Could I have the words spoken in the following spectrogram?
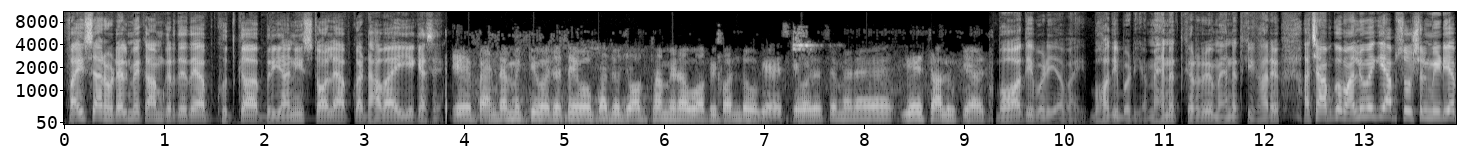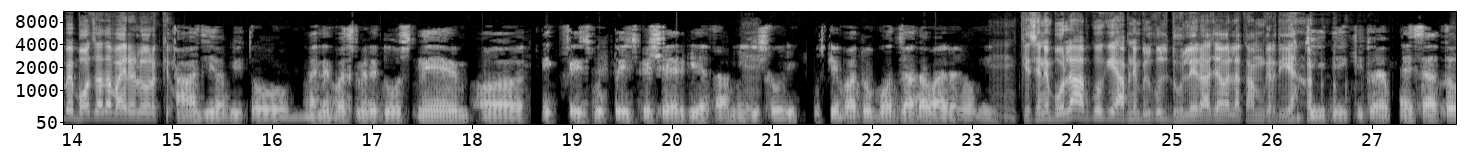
फाइव स्टार होटल में काम करते थे अब खुद का बिरयानी स्टॉल है आपका ढाबा है ये कैसे? ये पैंडेमिक की वजह से वो का जो जॉब था मेरा वो अभी बंद हो गया इसकी वजह से मैंने ये चालू किया है। बहुत ही बढ़िया भाई बहुत ही बढ़िया। मेहनत कर रहे हो मेहनत की खा रहे हो। अच्छा आपको मालूम है कि आप सोशल मीडिया पे बहुत ज़्यादा वायरल हो रखे हाँ? जी अभी तो मैंने बस मेरे दोस्त ने एक फेसबुक पेज पे शेयर किया था मेरी स्टोरी उसके बाद वो बहुत ज़्यादा वायरल हो गई। हम्म, किसी ने बोला आपको कि आपने बिल्कुल दूल्हे राजा वाला काम कर दिया? जी देखी तो ऐसा तो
